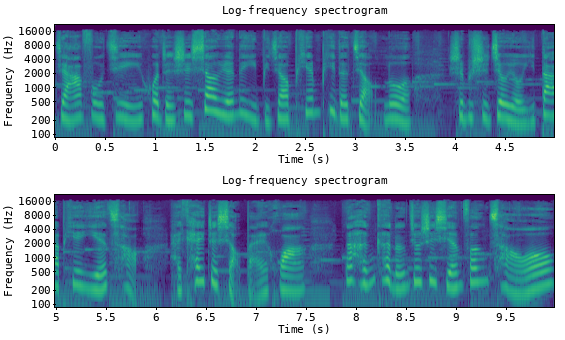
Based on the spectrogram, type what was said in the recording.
家附近或者是校园里比较偏僻的角落，是不是就有一大片野草，还开着小白花？那很可能就是咸丰草哦。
